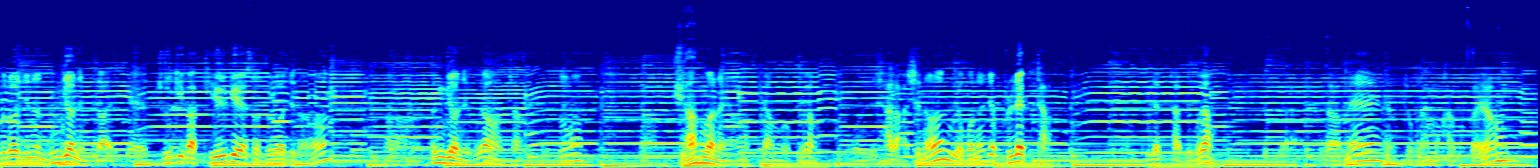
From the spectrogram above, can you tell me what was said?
늘어지는 능견입니다. 이렇게 줄기가 길게 해서 늘어지는 어, 등견이고요. 자, 그리고 어, 귀한 거네요. 귀한 거고요. 어, 잘 아시는 요거는 이제 블랙탑. 블랙탑이고요. 그 다음에 이쪽으로 한번 가볼까요?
